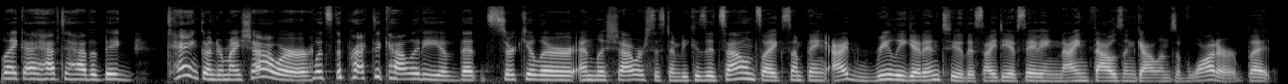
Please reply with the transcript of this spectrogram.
like I have to have a big tank under my shower. What's the practicality of that circular endless shower system? Because it sounds like something I'd really get into this idea of saving 9,000 gallons of water, but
